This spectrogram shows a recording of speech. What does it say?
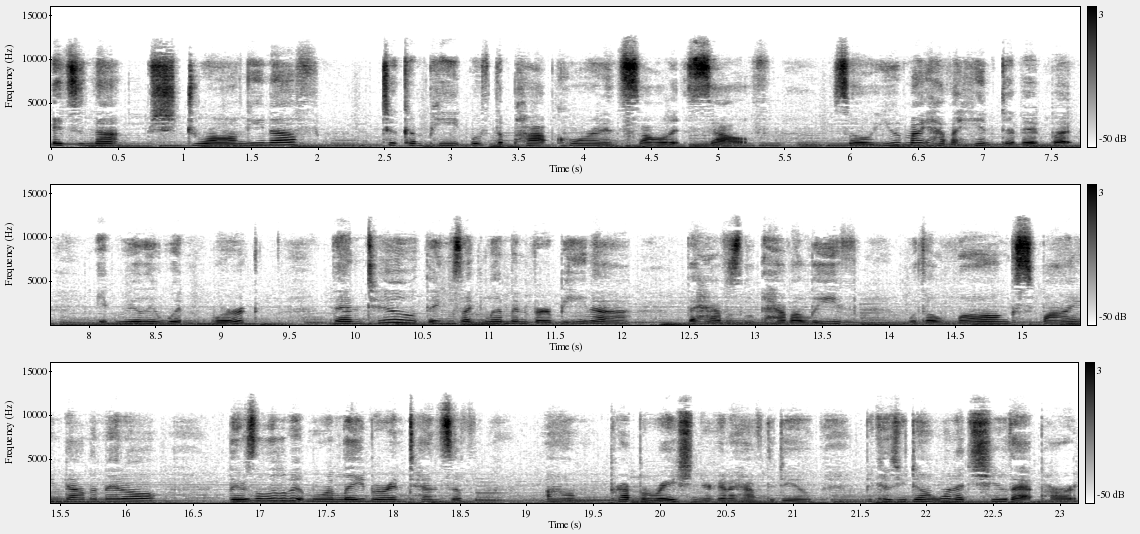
it's not strong enough to compete with the popcorn and salt itself. So you might have a hint of it, but it really wouldn't work. Then too, things like lemon verbena that have have a leaf with a long spine down the middle, there's a little bit more labor intensive um, preparation you're going to have to do because you don't want to chew that part.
